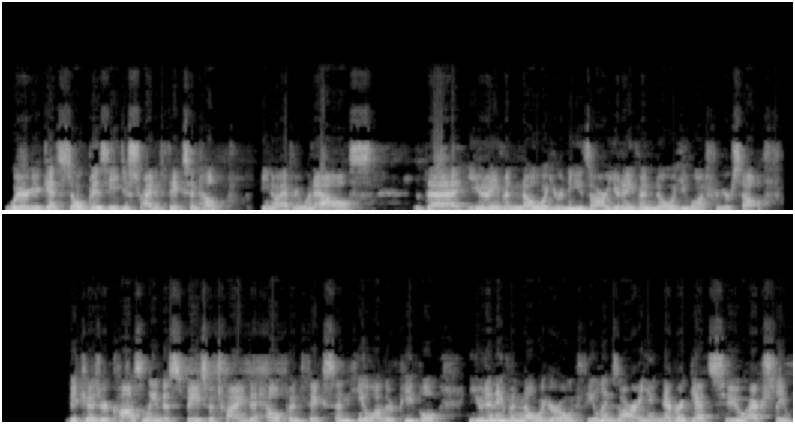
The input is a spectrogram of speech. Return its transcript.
where you get so busy just trying to fix and help, you know, everyone else that you don't even know what your needs are. You don't even know what you want for yourself because you're constantly in this space of trying to help and fix and heal other people, you didn't even know what your own feelings are and you never get to actually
